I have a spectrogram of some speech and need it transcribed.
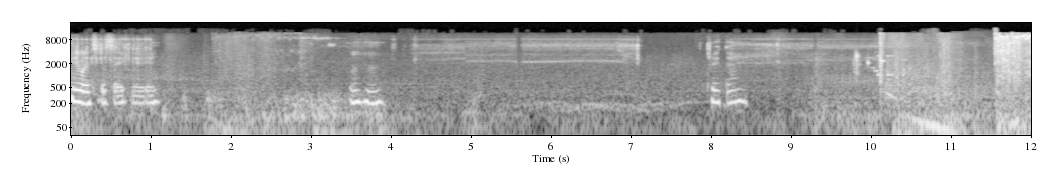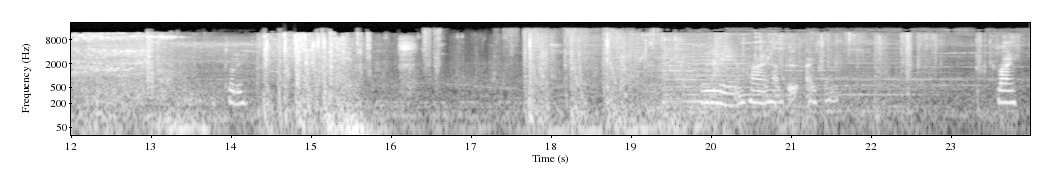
He went to the safe meeting. Mm-hmm. It's there. Sorry. What do you mean? Hi, have the item. Bye. Oh.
